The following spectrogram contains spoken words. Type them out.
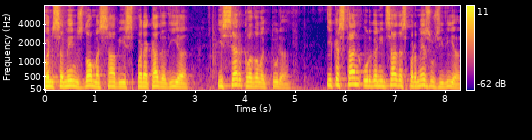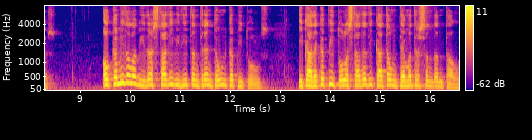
pensaments d'homes savis per a cada dia i cercle de lectura, i que estan organitzades per mesos i dies, el camí de la vida està dividit en 31 capítols, i cada capítol està dedicat a un tema transcendental.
